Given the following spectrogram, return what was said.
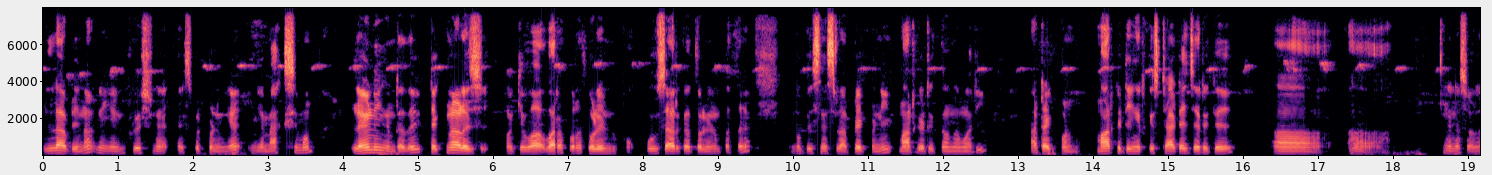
இல்லை அப்படின்னா நீங்கள் இன்ஃப்ளூஷனை எக்ஸ்பெக்ட் பண்ணுவீங்க. இங்கே மேக்ஸிமம் லேர்னிங்ன்றது டெக்னாலஜி ஓகேவா? வரப்போகிற தொழில்நுட்பம். புதுசாக இருக்கிற தொழில்நுட்பத்தை உங்கள் பிஸ்னஸில் அப்டேட் பண்ணி மார்க்கெட்டுக்கு தகுந்த மாதிரி அட்ராக்ட் பண்ணணும். மார்க்கெட்டிங் இருக்குது ஸ்ட்ராட்டஜி இருக்குது என்ன சொல்ல?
